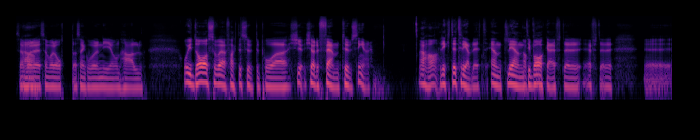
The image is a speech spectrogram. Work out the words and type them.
Sen, Ja. var det, sen var det 8, sen var det 9,5. Och idag så var jag faktiskt ute på, kö- körde fem tusingar. Jaha. Riktigt trevligt. Äntligen Okej. tillbaka efter, efter eh,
